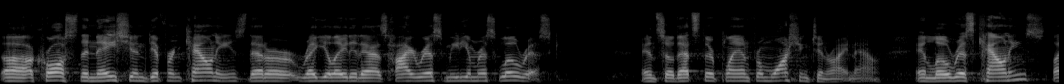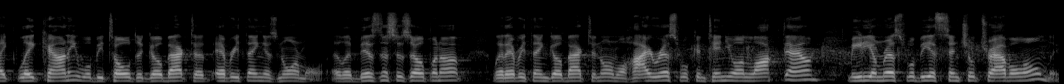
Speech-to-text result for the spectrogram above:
uh, across the nation different counties that are regulated as high risk, medium risk, low risk. And so that's their plan from Washington right now. And low risk counties like Lake County will be told to go back to everything as normal. Let businesses open up, let everything go back to normal. High risk will continue on lockdown, medium risk will be essential travel only.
